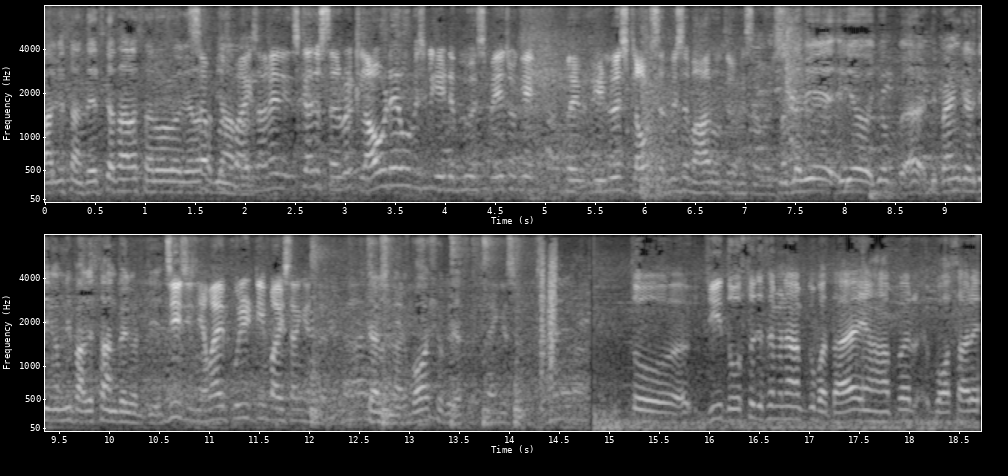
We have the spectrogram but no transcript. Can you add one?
पाकिस्तान से। इसका सारा सर्वर वगैरह सब यहाँ पाकिस्तान है। इसका जो सर्वर क्लाउड है वो बेसिकली एडब्ल्यूएस पे जो कि एडब्ल्यूएस क्लाउड सर्विस से बाहर होते होंगे सर्वर मतलब ये ये जो डिपेंड करती है कंपनी पाकिस्तान पे करती है। जी जी जी हमारी पूरी टीम पाकिस्तान के अंदर है। चलिए बहुत शुक्रिया सर थैंक यू सर तो जी दोस्तों जैसे मैंने आपको बताया यहाँ पर बहुत सारे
